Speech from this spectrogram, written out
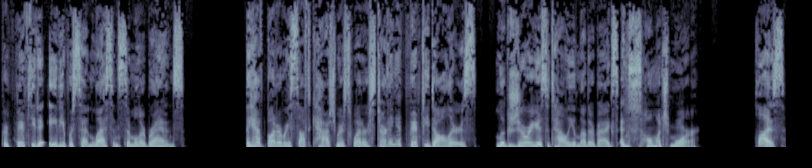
for 50 to 80% less than similar brands. They have buttery soft cashmere sweaters starting at $50, luxurious Italian leather bags, and so much more. Plus,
